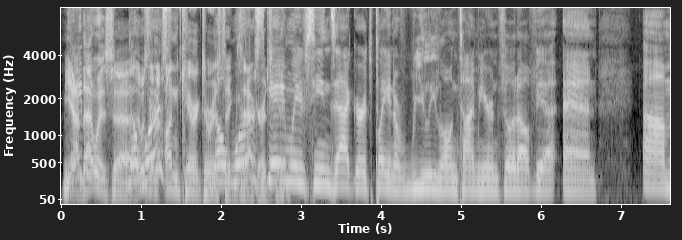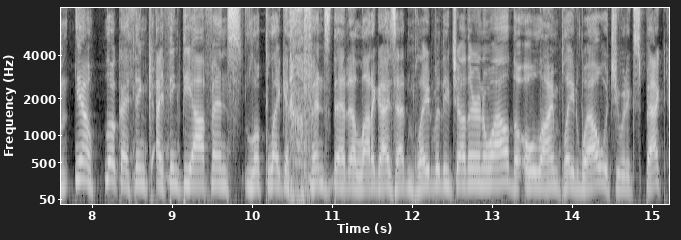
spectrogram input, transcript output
Yeah, that was uh, that was worst- an uncharacteristic The Zach worst Ertz game, game. we've seen Zach Ertz play in a really long time here in Philadelphia, and. Um, you know, look, I think I think the offense looked like an offense that a lot of guys hadn't played with each other in a while. The O line played well, which you would expect.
